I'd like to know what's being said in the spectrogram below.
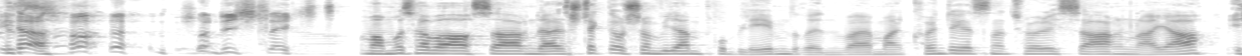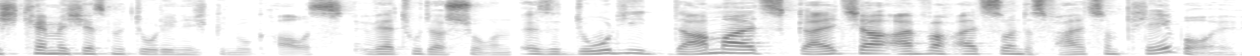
Das Ja. ist schon, schon nicht schlecht. Man muss aber auch sagen, da steckt auch schon wieder ein Problem drin, weil man könnte jetzt natürlich sagen, na ja, ich kenne mich jetzt mit Dodi nicht genug aus. Wer tut das schon? Also Dodi damals galt ja einfach als so ein, das war halt so ein Playboy.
